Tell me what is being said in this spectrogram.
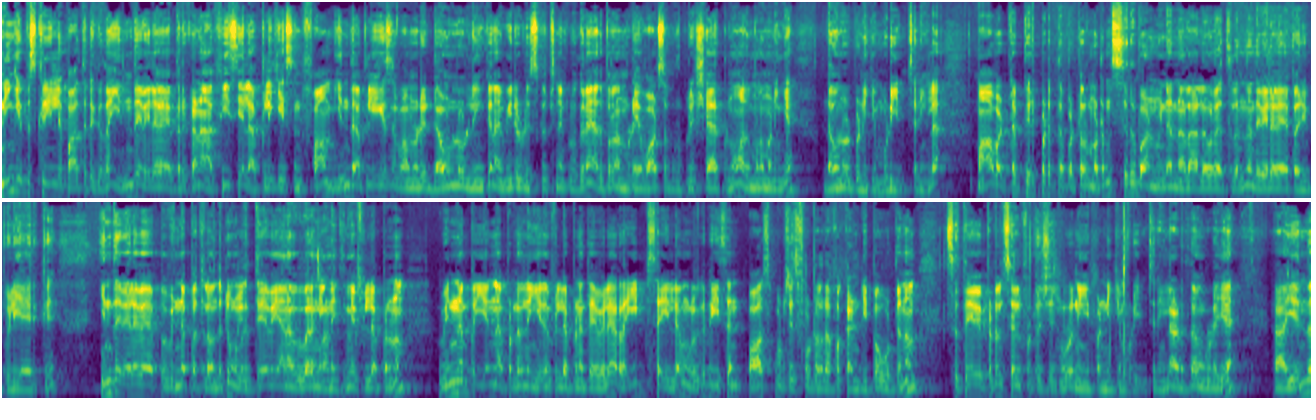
நீங்கள் இப்போ ஸ்க்ரீனில் பார்த்துட்டு தான் இந்த வேலைவாய்ப்பிற்கான அஃபீஷியல் அப்ளிகேஷன் ஃபார்ம் இந்த அப்ளிகேஷன் ஃபார்மோட டவுன்லோட் லிங்க் நான் வீடியோ டிஸ்கிரிப்ஷனில் கொடுக்குறேன். அதுபோல் நம்மளுடைய வாட்ஸ்அப் குரூப்பில் ஷேர் பண்ணுவோம். அது மூலமாக நீங்கள் டவுன்லோட் பண்ணிக்க முடியும். சரிங்களா? மாவட்ட பிற்படுத்தப்பட்டோர் மற்றும் சிறுபான்மையினர் நல அலுவலகத்திலேருந்து அந்த வேலைவாய்ப்பு அறிவிப்பு இருக்குது இந்த வேலைவாய்ப்பு விண்ணப்பத்தில் வந்துட்டு உங்களுக்கு தேவையான விவரங்கள் அனைத்துமே ஃபில்அப் பண்ணணும். விண்ணப்ப எண் அப்படின்றது நீங்கள் எதுவும் ஃபில்அப் பண்ண தேவையில்லை. ரைட் சைடில் உங்களுக்கு ரீசெண்ட் பாஸ்போர்ட் சைஸ் ஃபோட்டோகிராஃபை கண்டிப்பாக ஓட்டணும் ஸோ தேவைப்பட்டால் செல்ஃப் அட்டஸ்டேஷன் கூட நீங்கள் பண்ணிக்க முடியும். சரிங்களா? அடுத்த உங்களுடைய எந்த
